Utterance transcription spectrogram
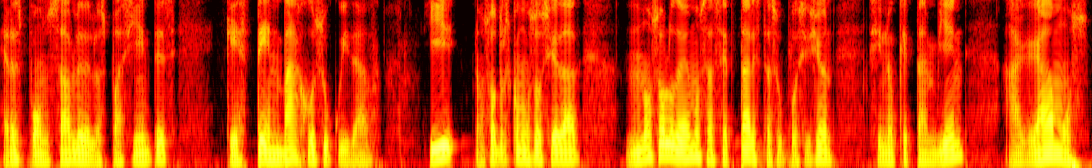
es responsable de los pacientes que estén bajo su cuidado. Y nosotros como sociedad no solo debemos aceptar esta suposición, sino que también hagamos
